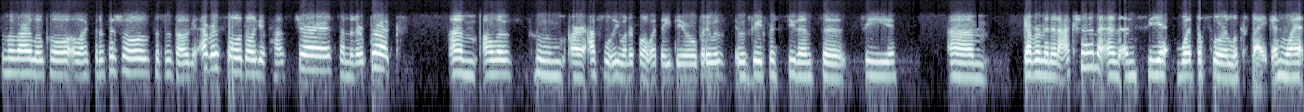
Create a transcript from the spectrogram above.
some of our local elected officials, such as Delegate Ebersole, Delegate Pasteur, Senator Brooks, um, all of whom are absolutely wonderful at what they do. But it was it was great for students to see um, government in action and, and see what the floor looks like and what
